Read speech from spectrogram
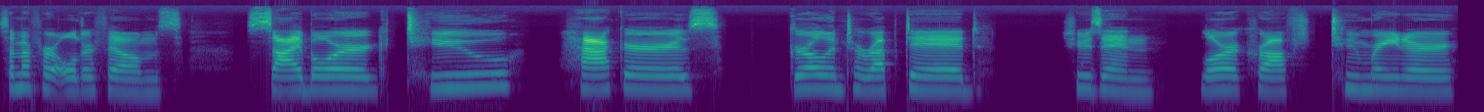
some of her older films Cyborg 2, Hackers, Girl Interrupted. She was in Lara Croft, Tomb Raider.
